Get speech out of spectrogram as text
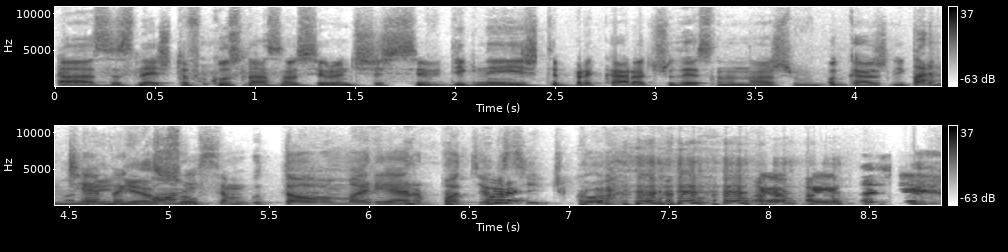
а, с нещо вкусно. Аз съм сигурен, ще се вдигне и ще прекара чудесна нощ в багажника Парче, на нейния бекони съм готова. Мария работя всичко. okay, значи,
